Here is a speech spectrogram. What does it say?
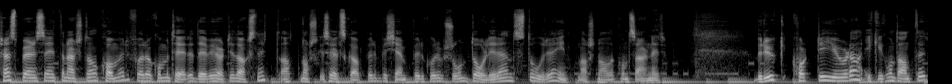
Transparency International kommer for å kommentere det vi hørte i Dagsnytt, at norske selskaper bekjemper korrupsjon dårligere enn store internasjonale konserner. Bruk kort i jula, ikke kontanter,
